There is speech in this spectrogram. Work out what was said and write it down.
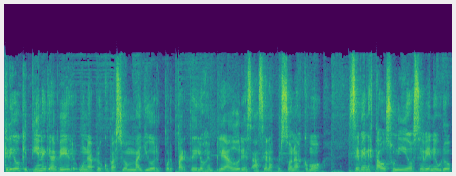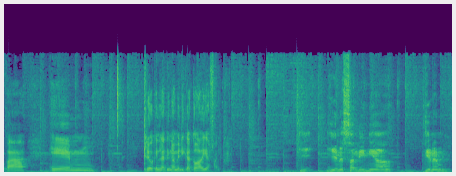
creo que tiene que haber una preocupación mayor por parte de los empleadores hacia las personas como se ve en Estados Unidos, se ve en Europa. Em, creo que en Latinoamérica todavía falta. Y, en esa línea, ¿tienen,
